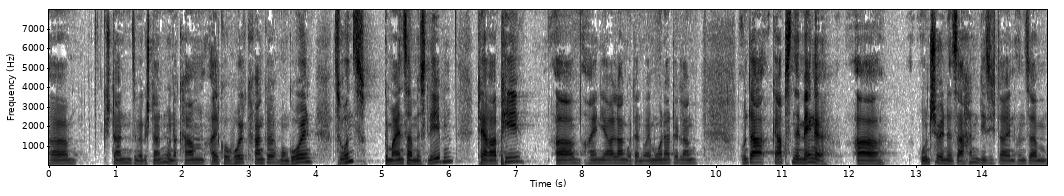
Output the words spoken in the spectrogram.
äh, gestanden, sind wir gestanden und da kamen alkoholkranke Mongolen zu uns, gemeinsames Leben, Therapie, äh, ein Jahr lang oder neun Monate lang. Und da gab es eine Menge äh, unschöne Sachen, die sich da in unserem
